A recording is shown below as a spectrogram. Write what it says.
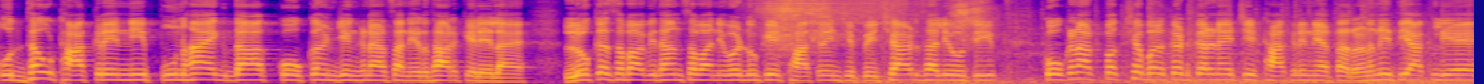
उद्धव ठाकरेंनी पुन्हा एकदा कोकण जिंकण्याचा निर्धार केलेला आहे. लोकसभा विधानसभा निवडणुकीत ठाकरेंची पिछाड झाली होती. कोकणात पक्ष बळकट करण्याची ठाकरेंनी आता रणनीती आखली आहे.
